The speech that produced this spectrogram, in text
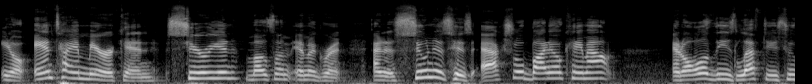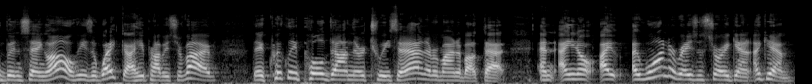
you know, anti American, Syrian Muslim immigrant. And as soon as his actual bio came out, and all of these lefties who've been saying, oh, he's a white guy, he probably survived, they quickly pulled down their tweets, said, ah, never mind about that. And, you know, I, I want to raise the story again. Again,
